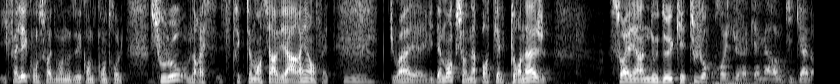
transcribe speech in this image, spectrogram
il fallait qu'on soit devant nos écrans de contrôle. Sous l'eau, on n'aurait strictement servi à rien, en fait. Tu vois, évidemment que sur n'importe quel tournage, soit il y a un de nous deux qui est toujours proche de la caméra ou qui cadre,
